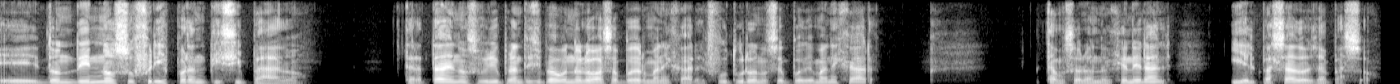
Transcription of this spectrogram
eh, donde no sufrís por anticipado. Tratá de no sufrir por anticipado, no lo vas a poder manejar. El futuro no se puede manejar, estamos hablando en general, y el pasado ya pasó.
